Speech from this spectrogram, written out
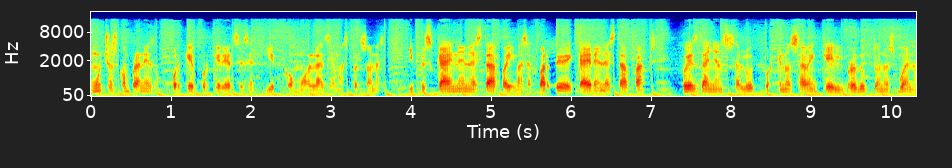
Muchos compran eso. ¿Por qué? Por quererse sentir como las demás personas. Y pues caen en la estafa y más aparte de caer en la estafa, pues dañan su salud porque no saben que el producto no es bueno.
